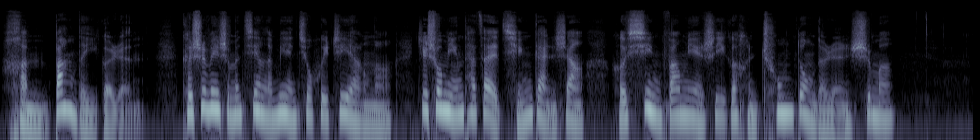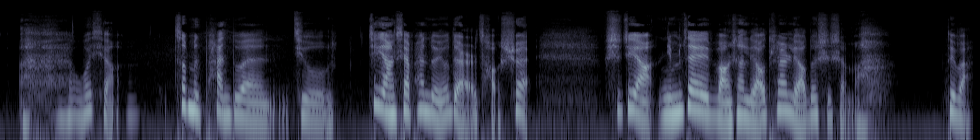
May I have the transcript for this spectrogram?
很棒的一个人。可是为什么见了面就会这样呢？这说明他在情感上和性方面是一个很冲动的人，是吗？我想这么判断，就这样下判断有点草率。是这样，你们在网上聊天聊的是什么？对吧？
